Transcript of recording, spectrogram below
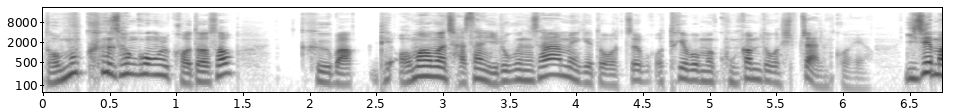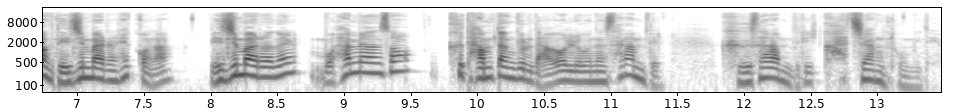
너무 큰 성공을 거둬서 그 막 어마어마한 자산을 이루고 있는 사람에게도 어쩌, 어떻게 보면 공감도가 쉽지 않을 거예요. 이제 막 내 집 마련을 했거나 내 집 마련을 뭐 하면서 그 다음 단계로 나가려고 하는 사람들 그 사람들이 가장 도움이 돼요.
